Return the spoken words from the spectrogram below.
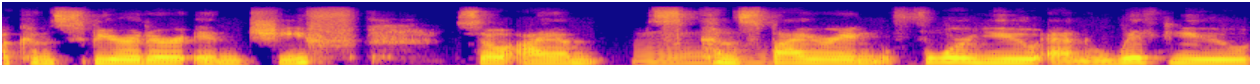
a conspirator in chief. So I am mm. conspiring for you and with you,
